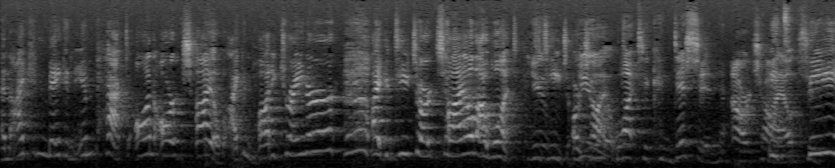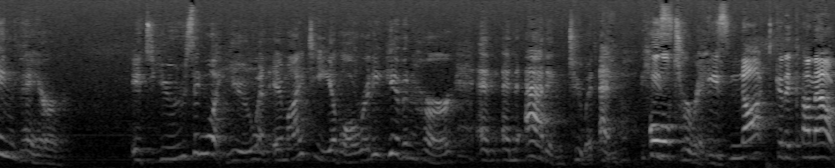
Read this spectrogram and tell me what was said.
and I can make an impact on our child. I can potty train her. I can teach our child. I want You, to teach our you child. want to condition our child It's to being there. It's using what you and MIT have already given her and, and adding to it and He's- altering. He's not going to come out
